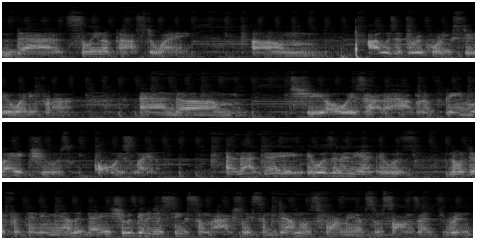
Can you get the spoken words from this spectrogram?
that Selena passed away, um, I was at the recording studio waiting for her. And um, she always had a habit of being late. She was always late. And that day, it wasn't any, it was no different than any other day. She was going to just sing some, actually, some demos for me of some songs I'd written.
